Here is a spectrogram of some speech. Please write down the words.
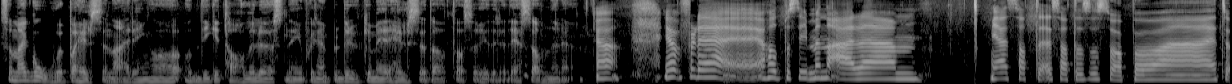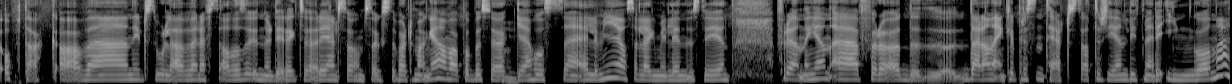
som er gode på helsenæring og, og digitale løsninger, f.eks. bruke mer helsedata osv. Det savner jeg. Ja. ja, for det jeg holdt på å si, men er um jeg satt, satt og så på eh, et opptak av eh, Nils Olav Refsdal, altså underdirektør i Helse- og omsorgsdepartementet. Han var på besøk mm. hos eh, LMI, altså Legemiddelindustrien, foreningen, å, der han egentlig presenterte strategien litt mer inngående.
